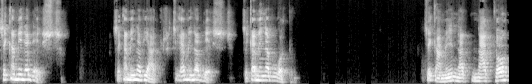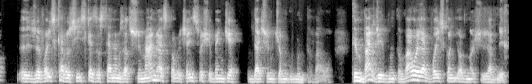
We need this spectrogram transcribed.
Czekamy na deszcz, czekamy na wiatr, czekamy na deszcz, czekamy na błoto. Czekamy na, na to, e, że wojska rosyjskie zostaną zatrzymane, a społeczeństwo się będzie w dalszym ciągu buntowało tym bardziej buntowało, jak wojsko nie odnosi żadnych,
